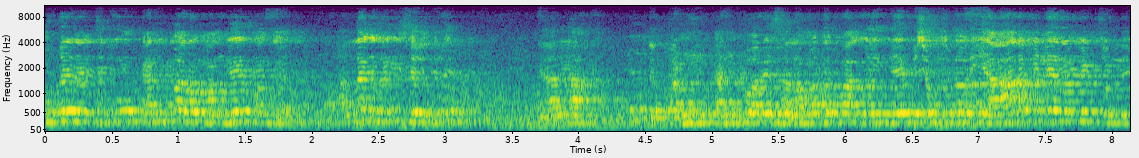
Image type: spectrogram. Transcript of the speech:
கூட நினைச்சிருக்கோம்? கண் பார்வை அங்கே மங்க. அல்லாஹ் நன்றி செலுத்து யாரா இந்த கண் கண் பார்வை சலமத்தை பார்க்கணும் தேவி சமத்தவர் யாரும் இல்லையா அப்படின்னு சொல்லு.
